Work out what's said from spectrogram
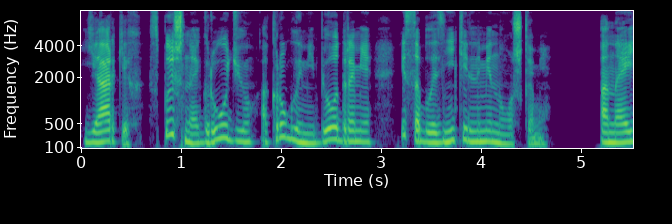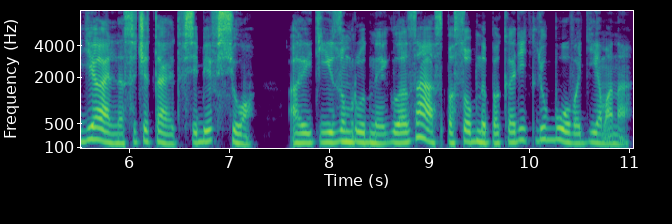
ярких, с пышной грудью, округлыми бедрами и соблазнительными ножками. Она идеально сочетает в себе все, а эти изумрудные глаза способны покорить любого демона.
